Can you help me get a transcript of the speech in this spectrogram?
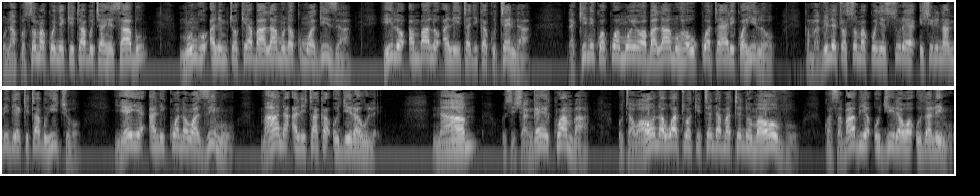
Unaposoma kwenye kitabu cha hesabu mungu alimtokea baalamu na kumwagiza hilo ambalo alihitajika kutenda lakini kwa kuwa moyo wa balamu haukuwa tayari kwa hilo kama vile twasoma kwenye sura ya 22 ya kitabu hicho yeye alikuwa na wazimu maana alitaka ujira ule. Naam usishangae kwamba utawaona watu wakitenda matendo maovu kwa sababu ya ujira wa udhalimu.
